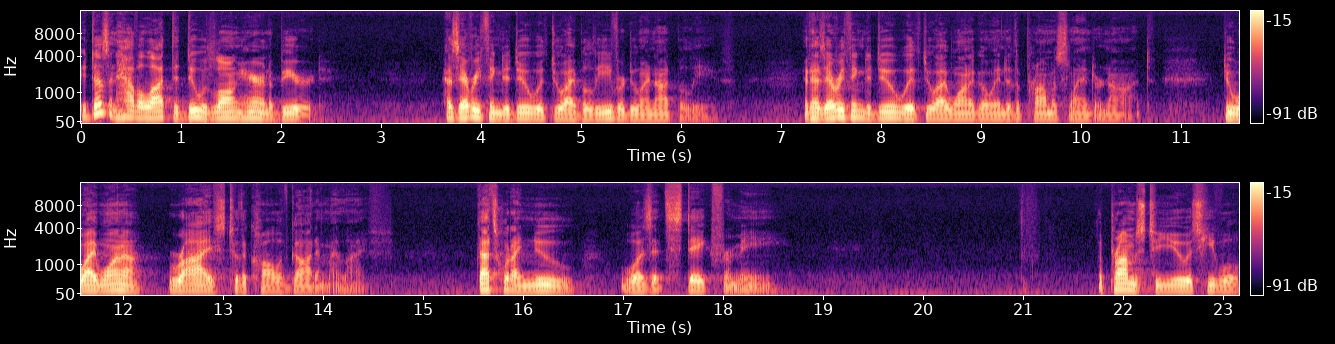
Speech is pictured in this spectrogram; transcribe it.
It doesn't have a lot to do with long hair and a beard. It has everything to do with do I believe or do I not believe? It has everything to do with do I want to go into the promised land or not? Do I want to rise to the call of God in my life? That's what I knew was at stake for me. The promise to you is He will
